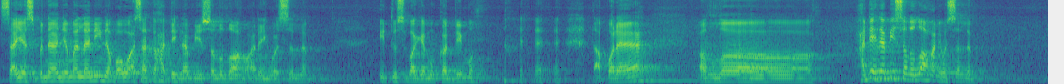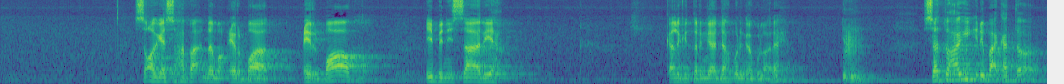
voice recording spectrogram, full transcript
Saya sebenarnya malam ni nak bawa satu hadis Nabi sallallahu alaihi wasallam. Itu sebagai mukadimah. tak apa dah. Allah. Hadis Nabi sallallahu alaihi wasallam seorang sahabat nama Irbad Irbad Ibni Sariyah kalau kita dengar dah pun dengar pula eh? satu hari Irbad kata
